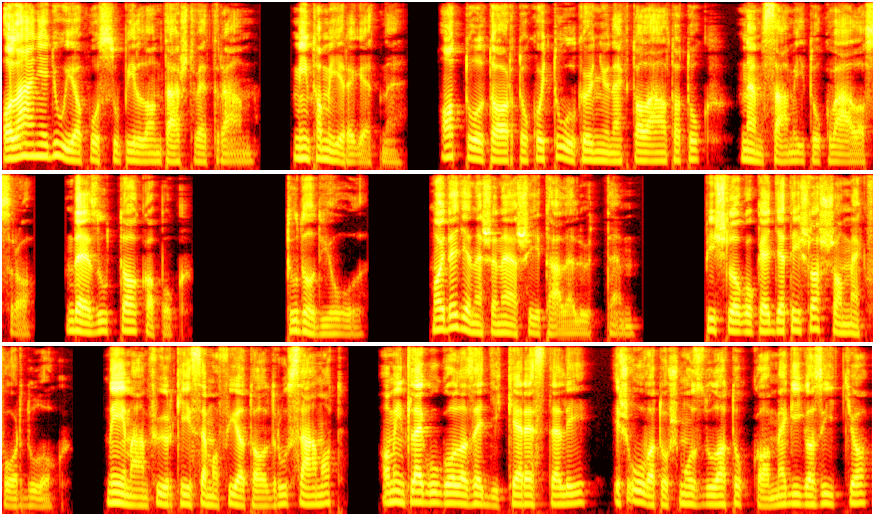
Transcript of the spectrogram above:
A lány egy újabb hosszú pillantást vett rám, mintha méregetne. Attól tartok, hogy túl könnyűnek találtatok, nem számítok válaszra, de ezúttal kapok. Tudod jól. Majd egyenesen elsétál előttem. Pislogok egyet, és lassan megfordulok. Némán fürkészem a fiatal druszámat, amint legugol az egyik kereszt elé, és óvatos mozdulatokkal megigazítja,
